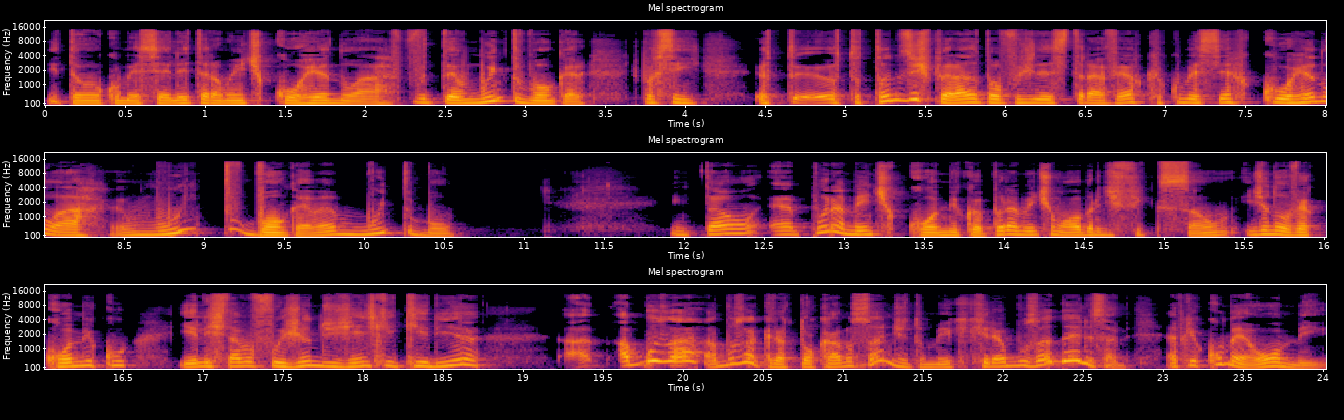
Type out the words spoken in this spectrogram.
Então eu comecei a literalmente correr no ar. Puta, é muito bom, cara. Tipo assim, eu tô, eu tô tão desesperado para fugir desse traveco que eu comecei a correr no ar. É muito bom, cara, é muito bom. Então é puramente cômico, é puramente uma obra de ficção. E de novo, é cômico e ele estava fugindo de gente que queria abusar, abusar, queria tocar no Sandy, então meio que queria abusar dele, sabe? É porque como é homem,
